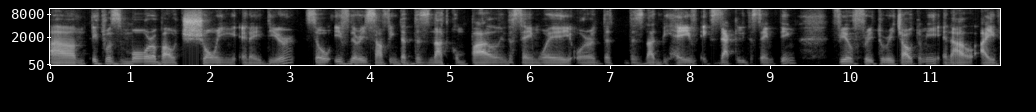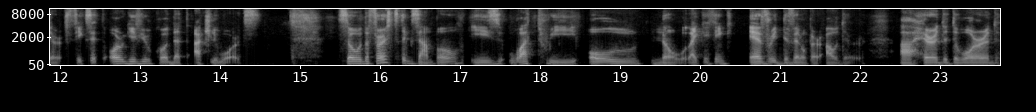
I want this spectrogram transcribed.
Um, it was more about showing an idea. So if there is something that does not compile in the same way or that does not behave exactly the same thing, feel free to reach out to me and I'll either fix it or give you code that actually works. So the first example is what we all know. Like I think every developer out there uh, heard the word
